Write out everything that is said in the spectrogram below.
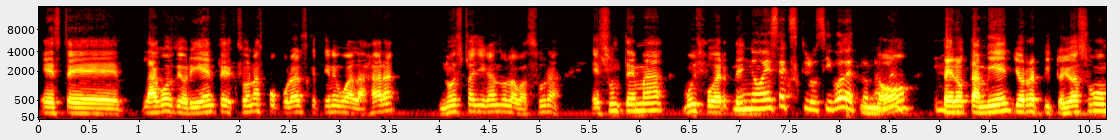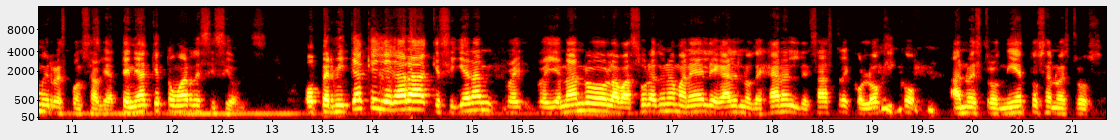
este, Lagos de Oriente, zonas populares que tiene Guadalajara, no está llegando la basura. Es un tema muy fuerte. No es exclusivo de Tonalá. No, pero también, yo repito, yo asumo mi responsabilidad. Tenía que tomar decisiones. O permitía que llegara, que siguieran rellenando la basura de una manera ilegal y nos dejaran el desastre ecológico a nuestros nietos, a nuestros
